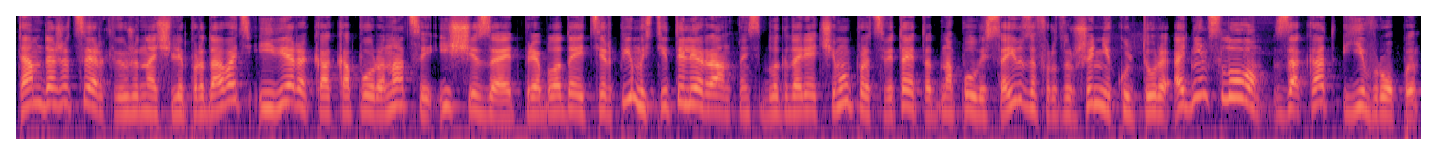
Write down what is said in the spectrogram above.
Там даже церкви уже начали продавать, и вера, как опора нации, исчезает. Преобладает терпимость и толерантность, благодаря чему процветает однополый союзов, разрушение культуры. Одним словом, закат Европы.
